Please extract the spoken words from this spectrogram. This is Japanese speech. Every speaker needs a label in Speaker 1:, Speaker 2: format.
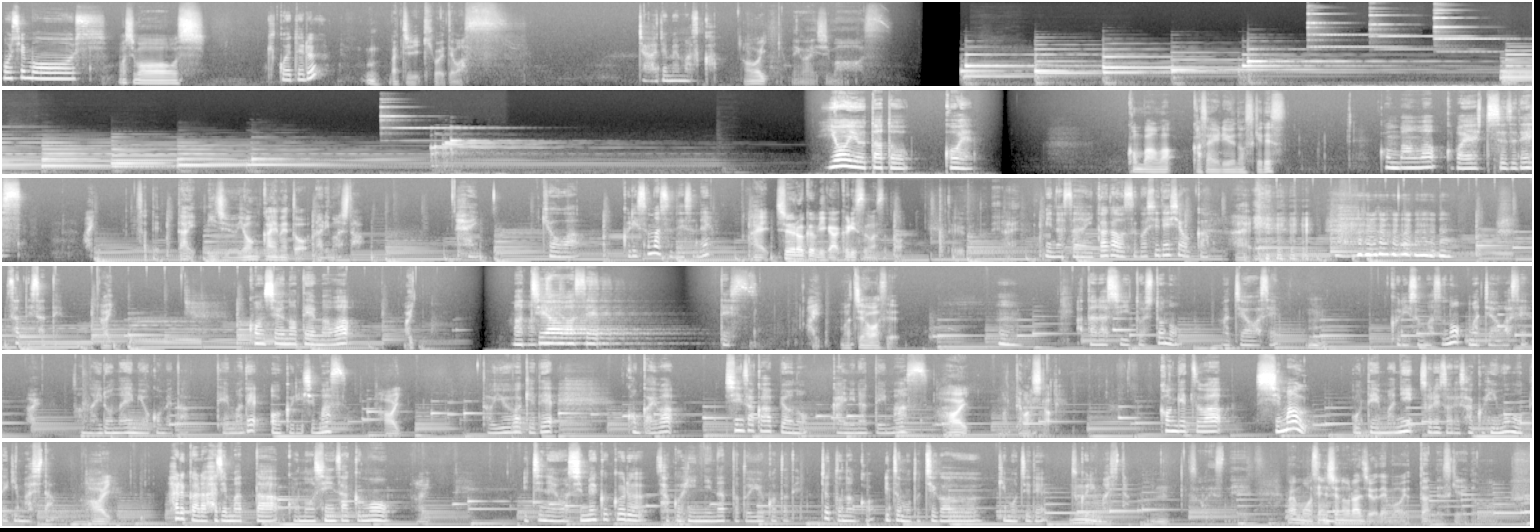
Speaker 1: もしもーし
Speaker 2: もしもーし。
Speaker 1: 聞こえてる？
Speaker 2: うん、バッチリ聞こえてます。
Speaker 1: じゃあ始めますか
Speaker 2: はい、お願いしま
Speaker 1: 歌と声
Speaker 2: こんばんは、笠井龍之介です。
Speaker 1: こんばんは小林千鈴です
Speaker 2: はい。さて、第24回目となりました。
Speaker 1: はい今日はクリスマスですね
Speaker 2: はい、収録日がクリスマスのということで、はい。
Speaker 1: 皆さんいかがお過ごしでしょうか？
Speaker 2: はい。
Speaker 1: 今週のテーマは
Speaker 2: はい。
Speaker 1: 待ち合わせです
Speaker 2: はい。待ち合わせ。
Speaker 1: うん新しい年との待ち合わせ
Speaker 2: うん。
Speaker 1: クリスマスの待ち合わせ
Speaker 2: はい。
Speaker 1: そんないろんな意味を込めたテーマでお送りします
Speaker 2: はい。
Speaker 1: というわけで今回は新作発表の回になっています
Speaker 2: はい。待ってました。
Speaker 1: 今月は「しまう」をテーマにそれぞれ作品を持ってきました
Speaker 2: はい。
Speaker 1: 春から始まったこの新作も
Speaker 2: はい。
Speaker 1: 1年を締めくくる作品になったということでちょっとなんかいつもと違う気持ちで作りました、
Speaker 2: うん、そうですね。これはもう先週のラジオでも言ったんですけれ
